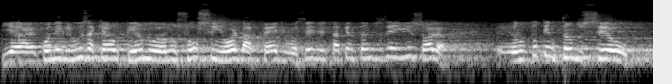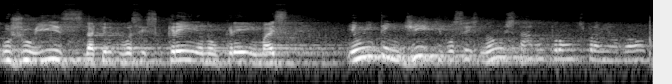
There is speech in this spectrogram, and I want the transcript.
E é, quando ele usa aqui é o termo, eu não sou o senhor da fé de vocês, ele está tentando dizer isso, olha, eu não estou tentando ser o, o juiz daquilo que vocês creem ou não creem, mas eu entendi que vocês não estavam prontos para a minha volta.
